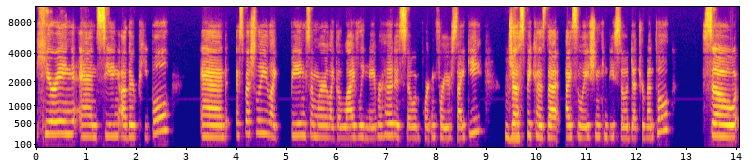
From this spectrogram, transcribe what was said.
hearing and seeing other people and especially like being somewhere like a lively neighborhood is so important for your psyche mm-hmm. just because that isolation can be so detrimental so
